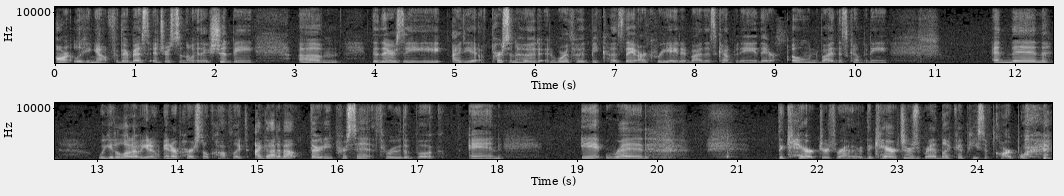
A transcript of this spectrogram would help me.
aren't looking out for their best interests in the way they should be. Um, then there's the idea of personhood and worthhood because they are created by this company, they are owned by this company. And then we get a lot of, you know, interpersonal conflict. I got about 30% through the book and it read the characters rather. The characters read like a piece of cardboard.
